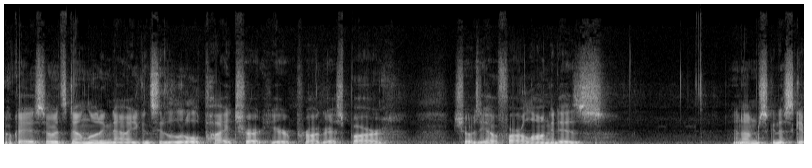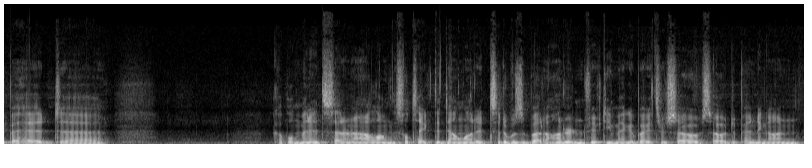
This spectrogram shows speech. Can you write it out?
Okay, so it's downloading now. You can see the little pie chart here, progress bar, shows you how far along it is. And I'm just going to skip ahead uh, a couple minutes. I don't know how long this will take to download it. it said it was about 150 megabytes or so, so depending on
